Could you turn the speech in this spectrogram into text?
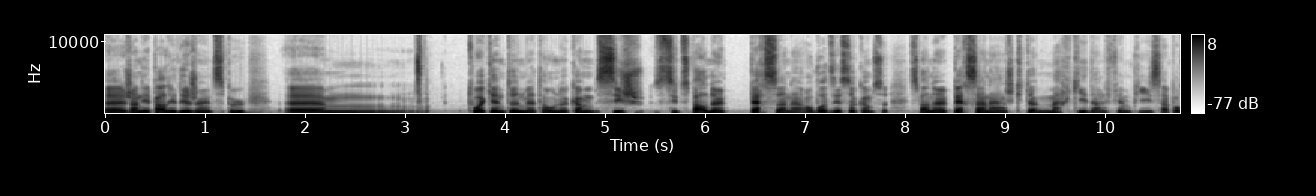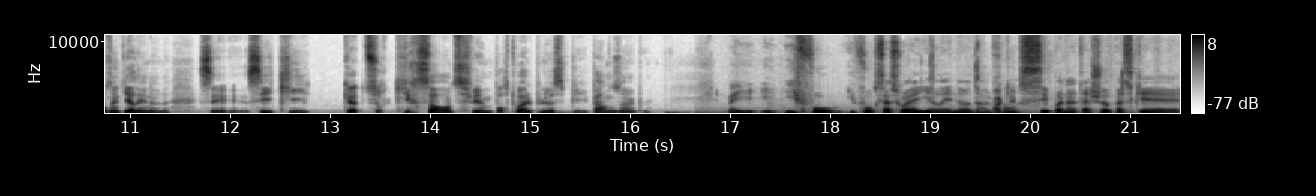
euh, j'en ai parlé déjà un petit peu. Euh, toi, Kenton, mettons, là, comme si, si tu parles d'un personnage, on va dire ça comme ça. Si tu parles d'un personnage qui t'a marqué dans le film, puis ça pose un Yelena, c'est qui que tu, qui ressort du film pour toi le plus, puis parle-nous un peu. Ben, il, faut, il faut que ça soit Yelena dans le fond, c'est pas Natacha, parce que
